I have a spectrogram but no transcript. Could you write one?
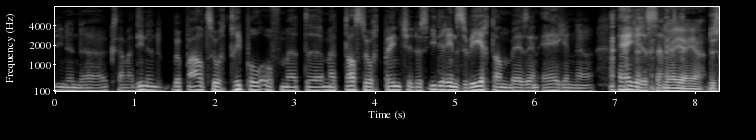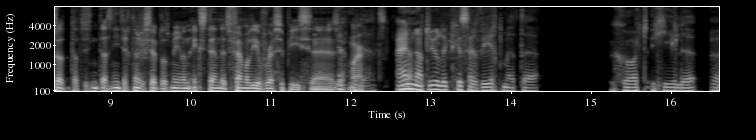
die een, eh, ik zeg maar, die een bepaald soort trippel of met, eh, met dat soort pintje. Dus iedereen zweert dan bij zijn eigen, eh, eigen recept. Ja, ja, ja. Dus dat, dat, is, dat is niet echt een recept, dat is meer een extended family of recipes, eh, zeg maar. Inderdaad. En Ja. natuurlijk geserveerd met eh, goudgele, eh,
